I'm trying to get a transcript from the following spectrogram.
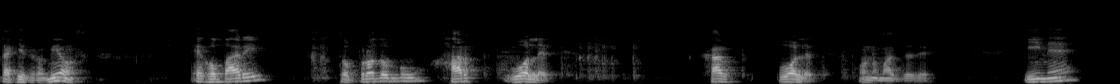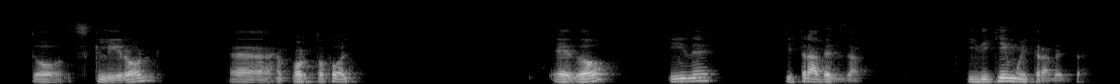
ταχυδρομείο; Έχω πάρει το πρώτο μου Heart Wallet. Heart Wallet ονομάζεται. Είναι το σκληρό ε, πορτοφόλι. Εδώ είναι η τράπεζα. Η δική μου η τράπεζα.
